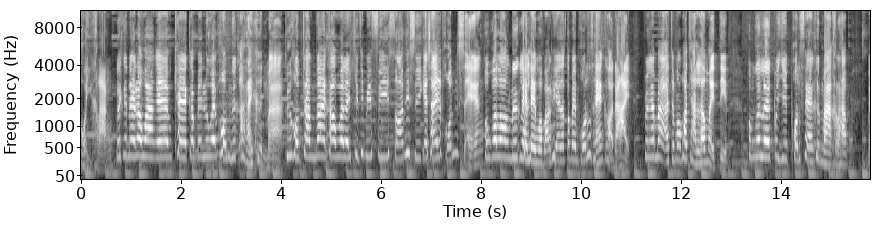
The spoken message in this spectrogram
ต่ออีกครั้ง แล้วก็ในระหว่าง AFK ก็ไม่รู้ให้ผมนึกอะไรขึ้นมา คือผมจำได้ครับว่าในคลิปที่พีซีสอนพีซีแกใช้พ้นแสง ผมก็ลองนึกเล่นๆว่าบางทีอาจจะต้องเป็นพ้นแสงก่อนได้ไม่งั้นมันอาจจะมองพระจันทร์แล้วไม่ติด ผมก็เลยไปหยิบพ้นแสงขึ้นมาครับแหม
